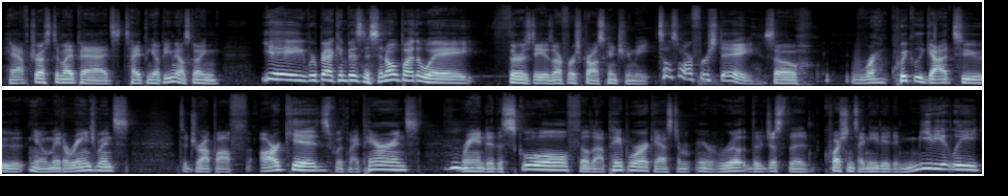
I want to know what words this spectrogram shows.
half dressed in my pads, typing up emails going, Yay, we're back in business. And oh, by the way, Thursday is our first cross country meet. It's also our first day. So quickly got to, you know, made arrangements to drop off our kids with my parents, ran to the school, filled out paperwork, asked them you know, just the questions I needed immediately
